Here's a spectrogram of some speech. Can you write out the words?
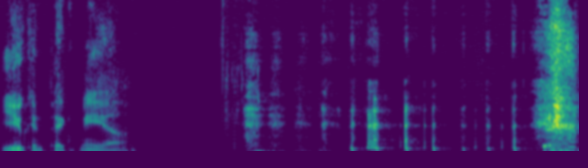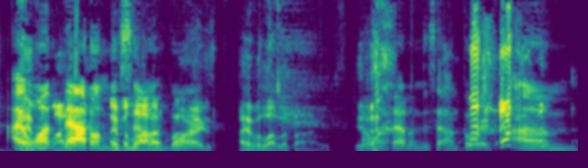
you can pick me up. I, have a want that of- on the I have a lot of soundboard. I have a lot of thighs. I want that on the soundboard. Um,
